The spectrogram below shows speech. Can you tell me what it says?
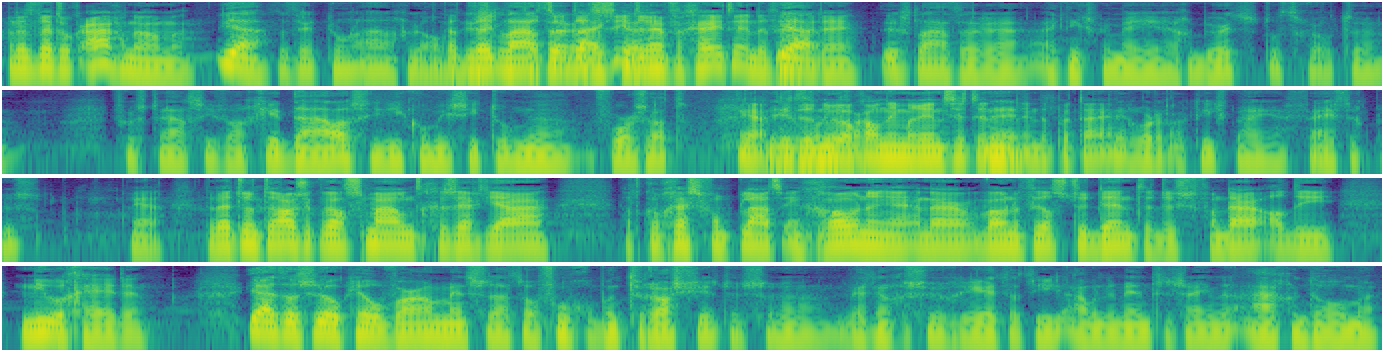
En dat werd ook aangenomen? Ja, dat werd toen aangenomen. Dat, dus weet, later dat, dat is iedereen vergeten in de VVD? Ja, dus later eigenlijk niks meer mee gebeurd. Tot grote frustratie van Geert Dales, die die commissie toen voorzat. Ja, die er nu ook al niet meer in zit in, nee, in de partij. Tegenwoordig actief bij 50 plus. Ja, er werd toen trouwens ook wel smalend gezegd, ja, dat congres vond plaats in Groningen en daar wonen veel studenten, dus vandaar al die nieuwigheden. Ja, het was ook heel warm. Mensen zaten al vroeg op een terrasje. Dus uh, er werd dan gesuggereerd dat die amendementen zijn aangenomen.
